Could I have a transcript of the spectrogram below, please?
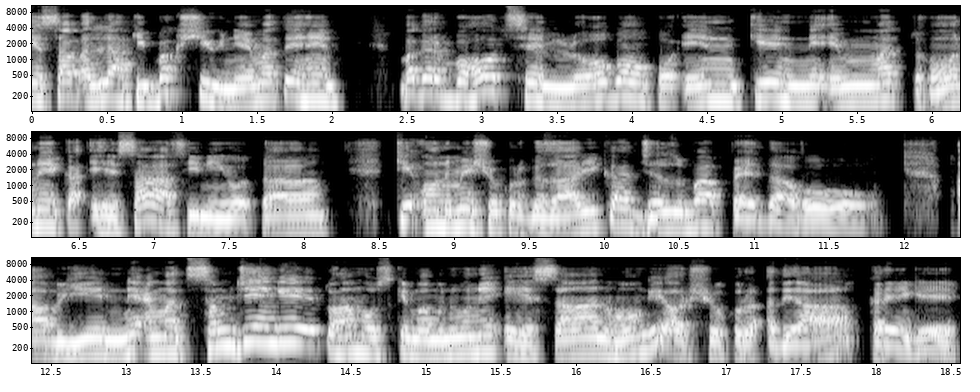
ये सब अल्लाह की बख्शी हुई नेमतें हैं, मगर बहुत से लोगों को इनके नियमत होने का एहसास ही नहीं होता कि उनमें शुक्रगुजारी का जज्बा पैदा हो। अब ये नेमत समझेंगे तो हम उसके ममनून एहसान होंगे और शुक्र अदा करेंगे।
